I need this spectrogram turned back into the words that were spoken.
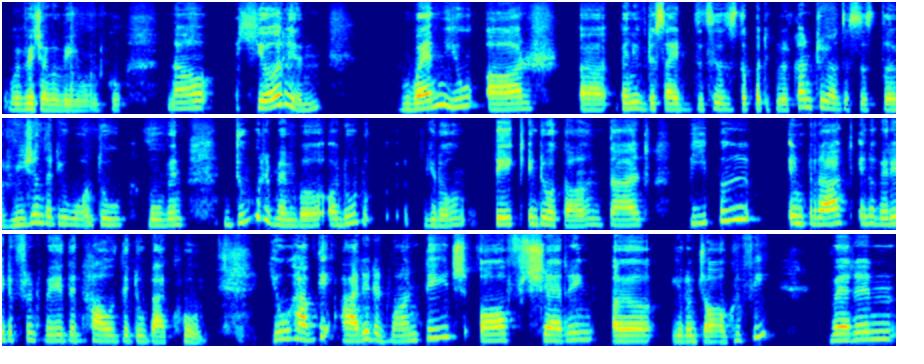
whichever way you want to go. Now herein when you are uh, when you've decided this is the particular country or this is the region that you want to move in do remember or do you know take into account that people interact in a very different way than how they do back home. You have the added advantage of sharing a you know geography wherein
